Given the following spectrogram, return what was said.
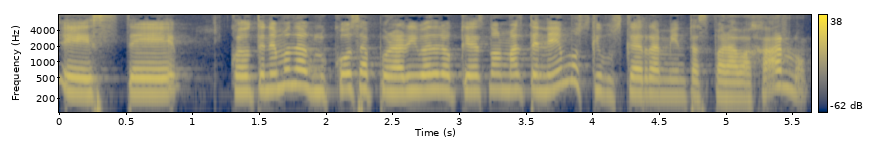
este, cuando tenemos la glucosa por arriba de lo que es normal, tenemos que buscar herramientas para bajarlo.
